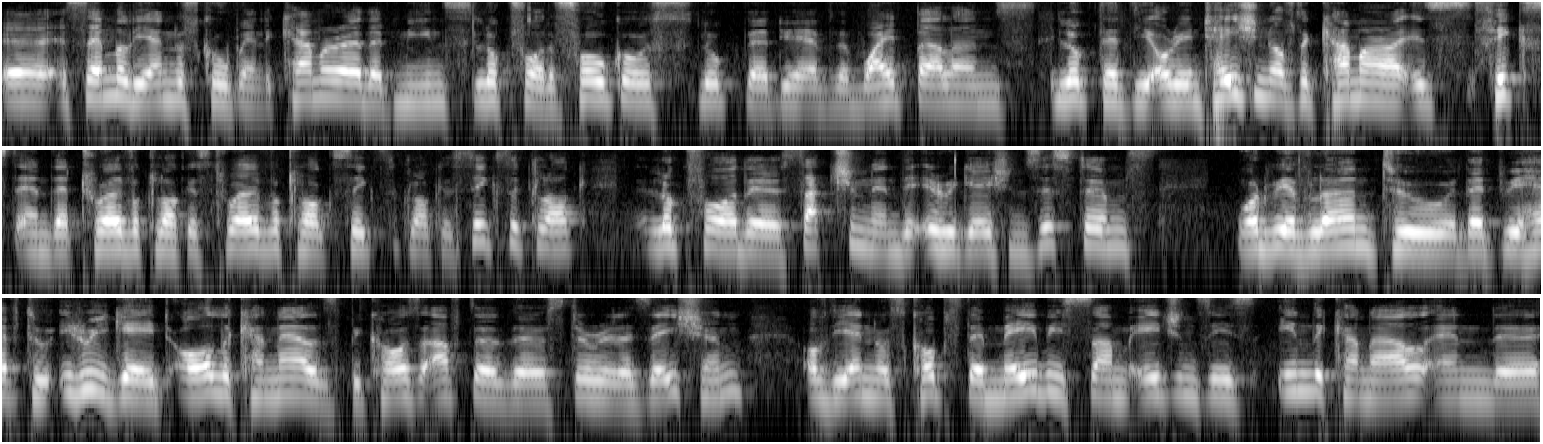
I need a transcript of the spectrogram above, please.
uh, assemble the endoscope and the camera. That means look for the focus, look that you have the white balance, look that the orientation of the camera is fixed and that 12 o'clock is 12 o'clock, 6 o'clock is 6 o'clock. Look for the suction and the irrigation systems. What we have learned to that we have to irrigate all the canals because after the sterilization of the endoscopes there may be some agencies in the canal and uh,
